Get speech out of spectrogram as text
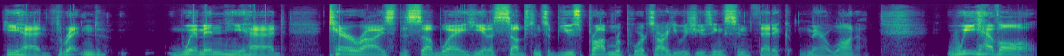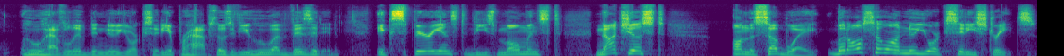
He had threatened women, he had terrorized the subway, he had a substance abuse problem. Reports are he was using synthetic marijuana. We have all who have lived in New York City, and perhaps those of you who have visited, experienced these moments not just on the subway, but also on New York City streets.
